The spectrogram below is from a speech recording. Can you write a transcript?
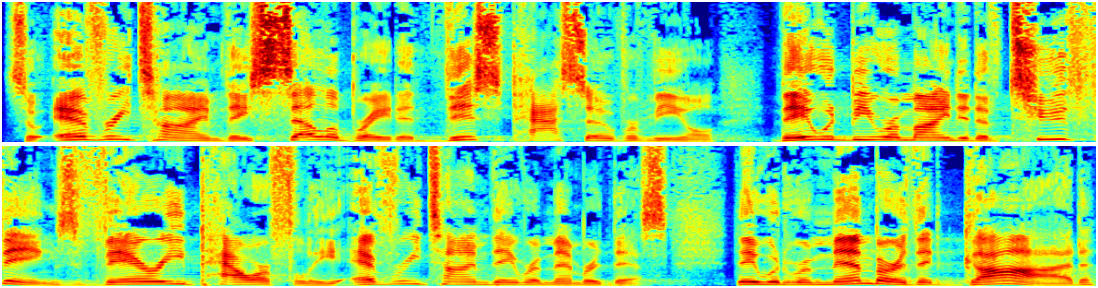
So every time they celebrated this Passover meal, they would be reminded of two things very powerfully every time they remembered this. They would remember that God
